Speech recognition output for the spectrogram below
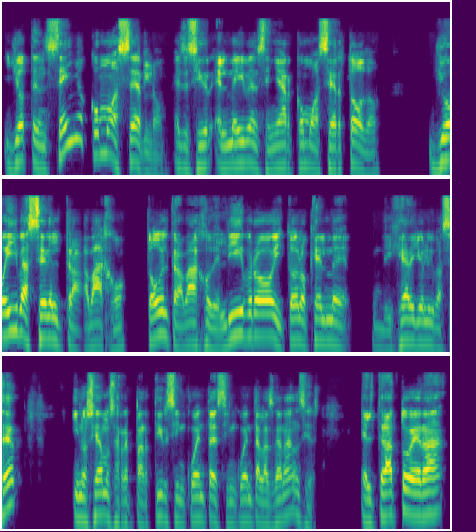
yo te enseño cómo hacerlo. Es decir, él me iba a enseñar cómo hacer todo. Yo iba a hacer el trabajo, todo el trabajo del libro y todo lo que él me dijera, yo lo iba a hacer. Y nos íbamos a repartir 50 de 50 las ganancias. El trato era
